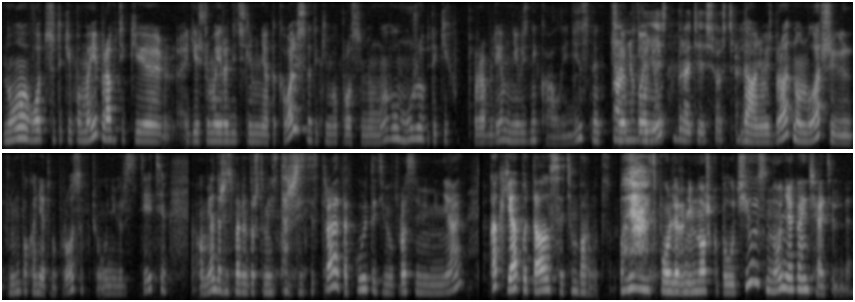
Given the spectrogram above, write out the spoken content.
Но вот все-таки по моей практике, если мои родители меня атаковали всегда такими вопросами, у моего мужа таких проблем не возникало. Единственный человек, а у него кто есть братья и сестры? Да, у него есть брат, но он младший, к нему пока нет вопросов в университете. А у меня даже несмотря на то, что у меня есть старшая сестра, атакуют этими вопросами меня. Как я пыталась с этим бороться? Спойлер, немножко получилось, но не окончательно.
